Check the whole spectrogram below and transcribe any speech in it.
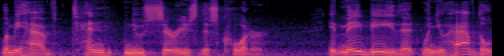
let me have 10 new series this quarter, it may be that when you have the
